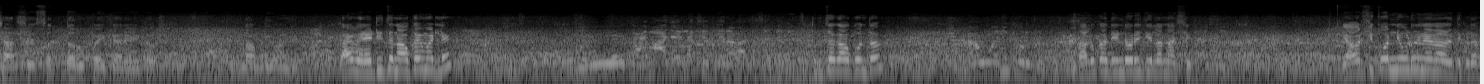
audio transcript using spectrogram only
चारशे सत्तर रुपये कॅरेट लांबडी वांगे. काय व्हेरायटीचं नाव काय म्हटले? तुमचं गाव कोणतं? तालुका दिंडोरी जिल्हा नाशिक. यावर्षी कोण निवडून येणार आहे तिकडं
